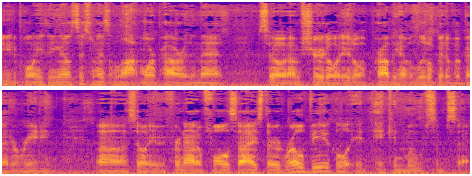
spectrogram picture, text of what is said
you need to pull anything else, this one has a lot more power than that. So I'm sure it'll it'll probably have a little bit of a better rating. Uh, so if for not a full-size third row vehicle, it, it can move some stuff.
